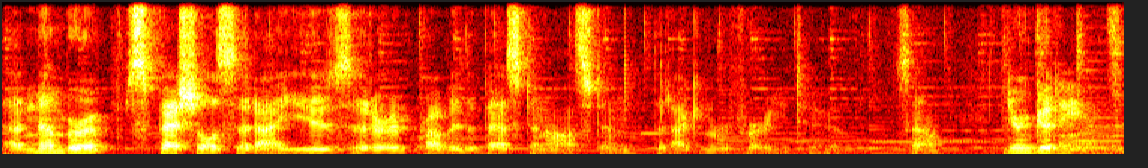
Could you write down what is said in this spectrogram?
a number of specialists that I use that are probably the best in Austin that I can refer you to. So you're in good hands.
